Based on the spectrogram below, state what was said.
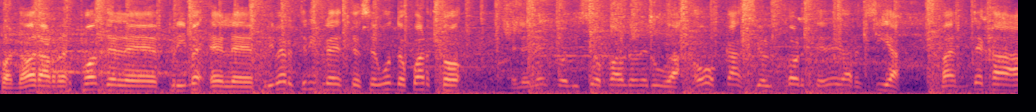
Cuando ahora responde el eh, primer, el eh, primer triple de este segundo cuarto, el elenco Liceo Pablo Neruda. Ocasio el corte de García. Bandeja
